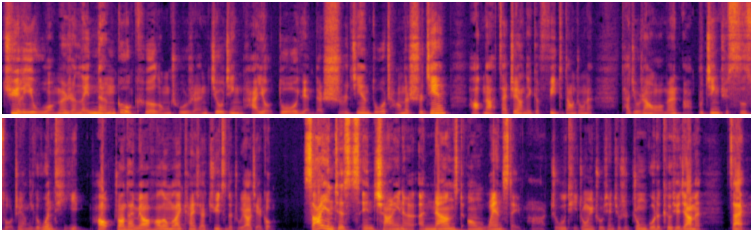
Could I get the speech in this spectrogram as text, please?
距离我们人类能够克隆出人，究竟还有多远的时间，多长的时间？好，那在这样的一个 feat 当中呢，它就让我们啊不禁去思索这样的一个问题。好，状态描好了，我们来看一下句子的主要结构。Scientists in China announced on Wednesday，啊，主体终于出现，就是中国的科学家们在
